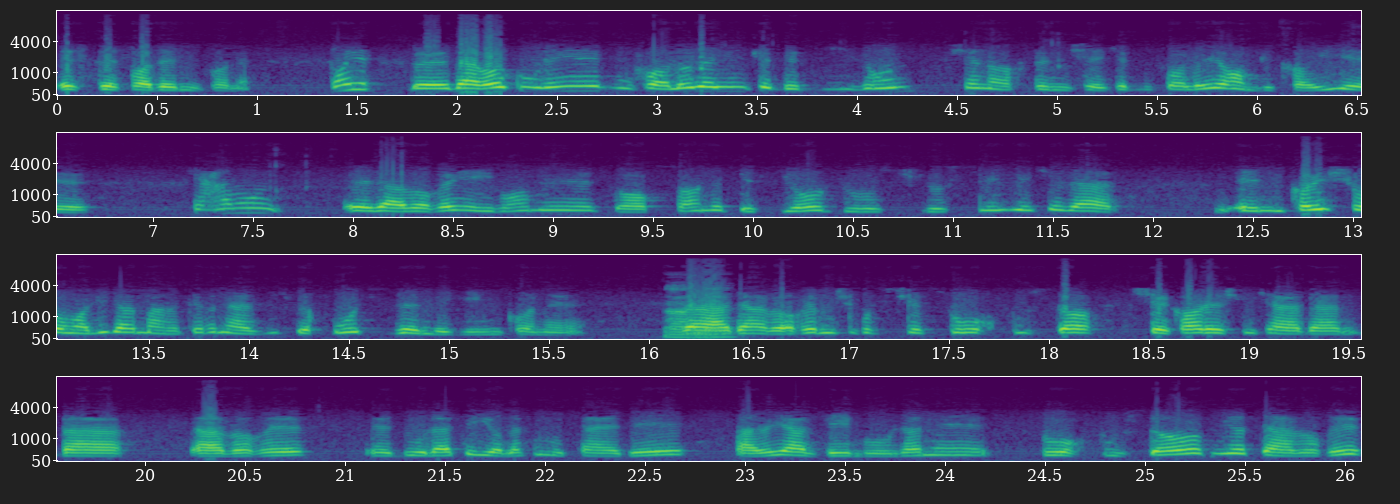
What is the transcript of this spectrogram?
استفاده می‌کنه. ما در واقع گونه بوفالو داریم که به بیزون شناخته میشه که بوفالوی آمریکاییه که همون در واقع حیوان گاوسان بسیار درست شلوستیه که در امریکای شمالی در مناطق نزدیک به قدس زندگی می‌کنه و بله. در واقع میشه گفت چه سرخ پوستا شکارش می‌کردن و در واقع دولت ایالات متحده برای از بین بردن سرخ پوستا میاد در واقع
